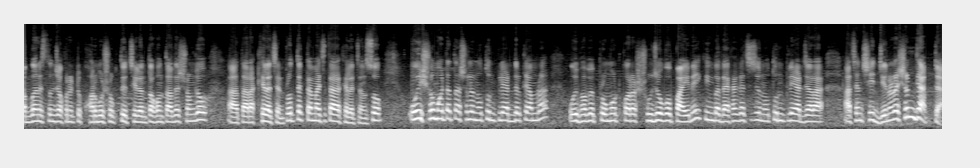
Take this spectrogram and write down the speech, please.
আফগানিস্তান যখন একটু খর্বশক্তি ছিলেন তখন তাদের সঙ্গেও তারা খেলেছেন, প্রত্যেকটা ম্যাচে তারা খেলেছেন। সো ওই সময়টাতে আসলে নতুন প্লেয়ারদেরকে আমরা ওইভাবে প্রমোট করার সুযোগও পাইনি কিংবা দেখা গেছে যে নতুন প্লেয়ার যারা আছেন, সেই জেনারেশন গ্যাপটা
